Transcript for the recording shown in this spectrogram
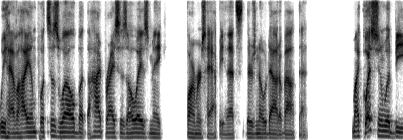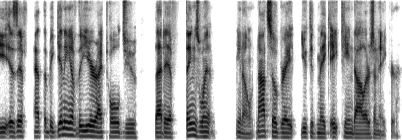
we have high inputs as well, but the high prices always make farmers happy. That's there's no doubt about that. My question would be is if at the beginning of the year I told you that if things went, you know, not so great, you could make $18 an acre.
